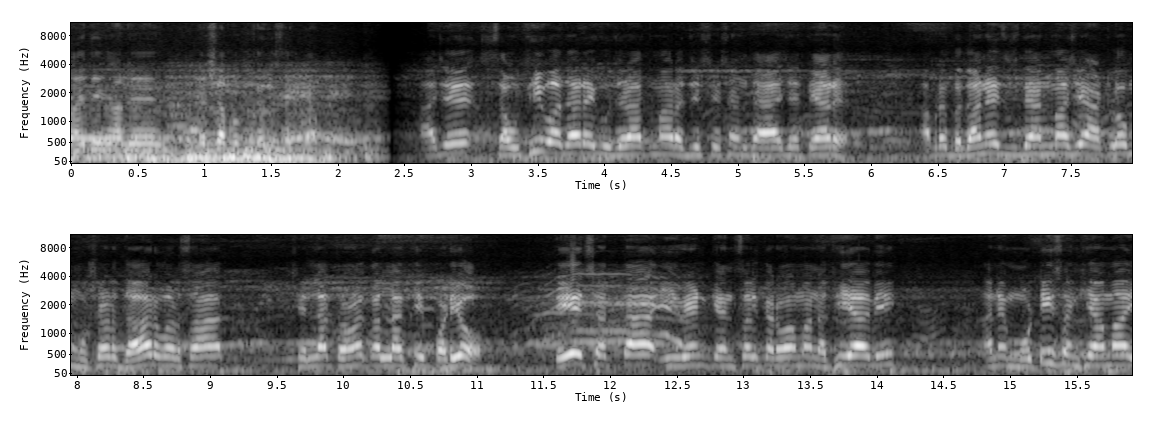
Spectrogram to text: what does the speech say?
આઈ થિંક આને નશામુક્ત કરી શકીએ આજે સૌથી વધારે ગુજરાતમાં રજીસ્ટ્રેશન થયા છે ત્યારે. આપણે બધાને જ ધ્યાનમાં છે, આટલો મુશળધાર વરસાદ છેલ્લા ત્રણ કલાકથી પડ્યો. તે છતાં ઇવેન્ટ કેન્સલ કરવામાં નથી આવી અને મોટી સંખ્યામાં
